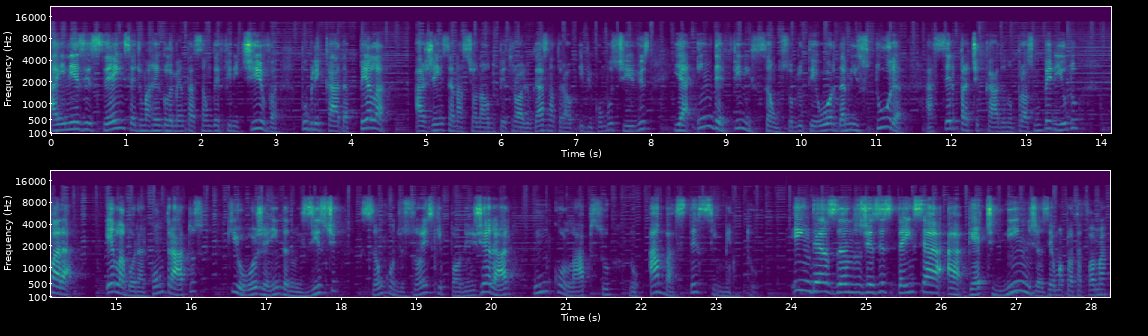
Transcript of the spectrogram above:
a inexistência de uma regulamentação definitiva publicada pela Agência Nacional do Petróleo, Gás Natural e Biocombustíveis e a indefinição sobre o teor da mistura a ser praticado no próximo período para elaborar contratos que hoje ainda não existe, são condições que podem gerar um colapso no abastecimento. Em 10 anos de existência, a Get Ninjas é uma plataforma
